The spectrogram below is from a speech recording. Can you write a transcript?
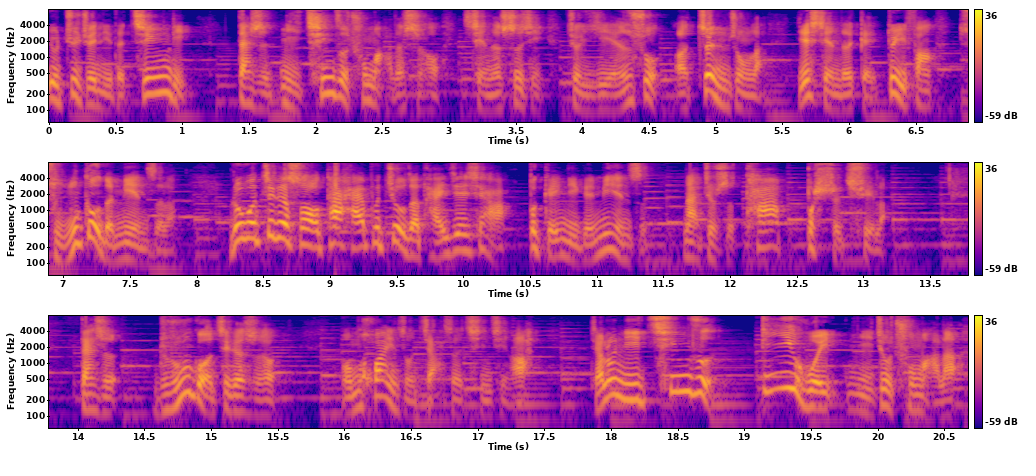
又拒绝你的经理。但是你亲自出马的时候，显得事情就严肃而郑重了，也显得给对方足够的面子了。如果这个时候他还不就在台阶下，不给你个面子，那就是他不识趣了。但是如果这个时候，我们换一种假设情景啊，假如你亲自第一回你就出马了，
